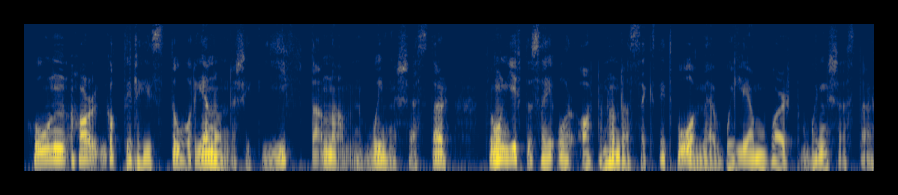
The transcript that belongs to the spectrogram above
Hon har gått till historien under sitt gifta namn Winchester. För hon gifte sig år 1862 med William Wirt Winchester.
